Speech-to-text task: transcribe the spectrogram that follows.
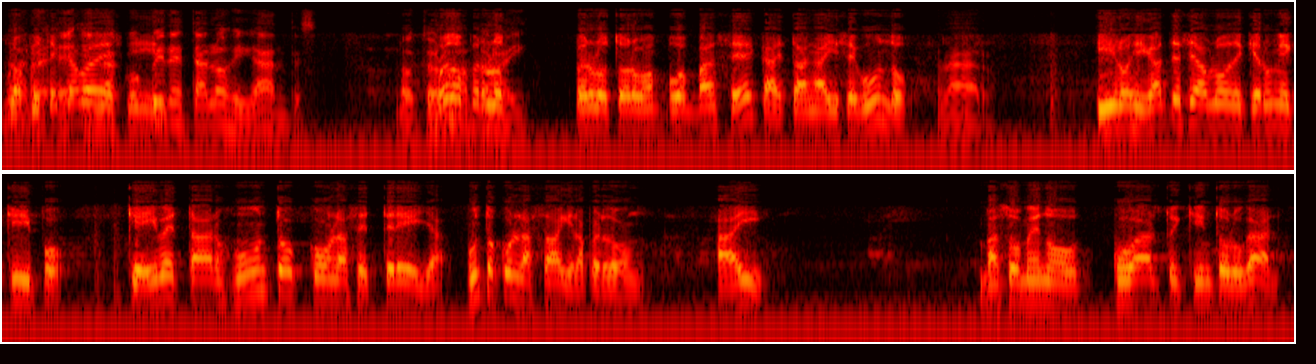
lo que usted en- acaba en de la decir... cúspide están los gigantes. Los toros Bueno, van pero por los, pero los toros van, van cerca, están ahí segundo. Claro. Y los gigantes se habló de que era un equipo que iba a estar junto con las estrellas, junto con las águilas, perdón, ahí. Más o menos cuarto y quinto lugar.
